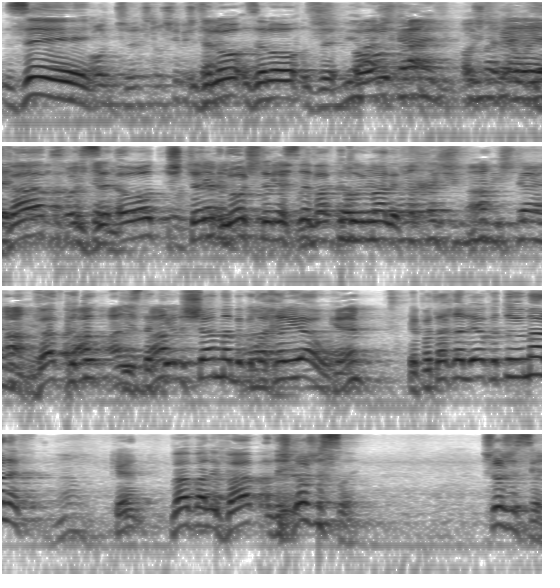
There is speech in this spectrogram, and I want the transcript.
זה, עוד 32. זה לא, זה לא, זה עוד. עוד ו' זה עוד, שתי- לא 12, ו' כתוב עם א', אתה הולך לך 72. אה, ו' כתוב, אה, תסתכל. שמה בפתח אליהו, כן? בפתח אליהו כתוב עם א', כן? ו' א' ו', זה 13. 13.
